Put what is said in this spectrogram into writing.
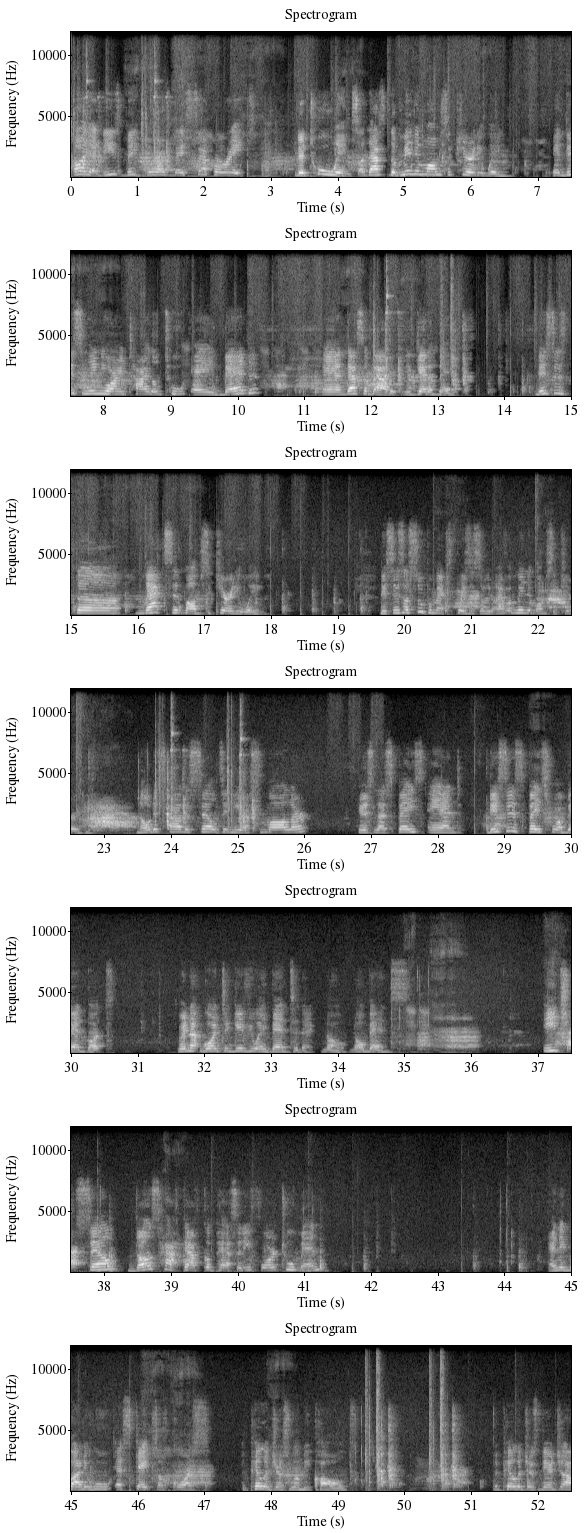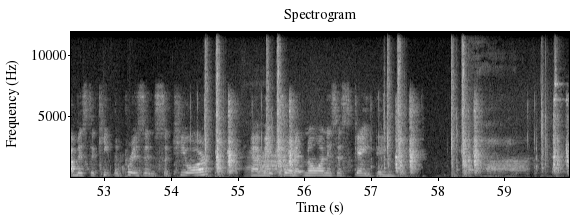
Oh yeah, these big doors, they separate the two wings. So that's the minimum security wing. In this wing, you are entitled to a bed, and that's about it. You get a bed. This is the maximum security wing. This is a supermax prison, so we don't have a minimum security. Notice how the cells in here are smaller. Here's less space, and this is space for a bed, but we're not going to give you a bed today. No, no beds. Each cell does have to have capacity for two men. Anybody who escapes, of course, the pillagers will be called. The pillagers, their job is to keep the prison secure and make sure that no one is escaping.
